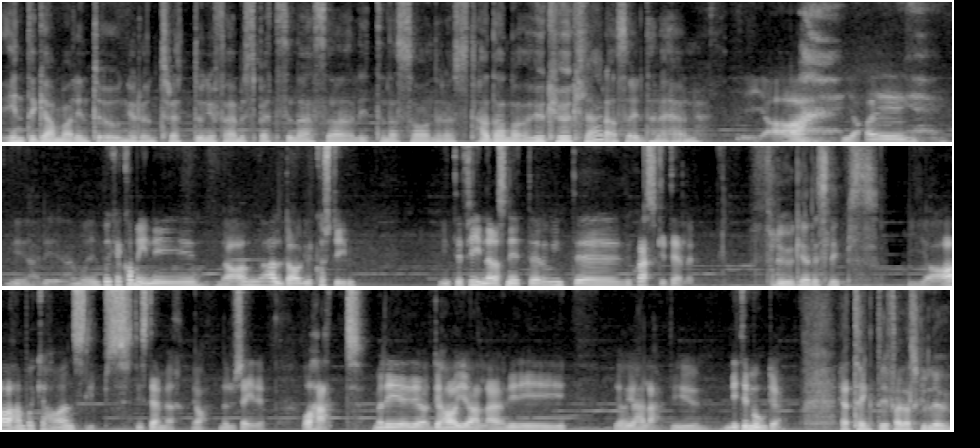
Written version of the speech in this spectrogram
inte gammal, inte ung, runt 30 ungefär med spetsig näsa, lite nasal röst. Hade han, hur, hur klär han sig den här herrn? Ja, ja, eh, han brukar komma in i ja, en alldaglig kostym. Inte finare snitt och inte sjaskigt heller. Fluga eller slips? Ja, han brukar ha en slips. Det stämmer. Ja, när du säger det. Och hatt. Men det, det har ju alla. Det, det har ju alla. Det är ju lite mode. Jag tänkte ifall jag skulle mm,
